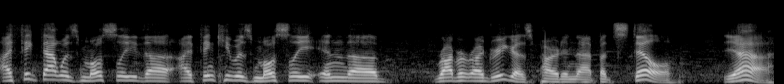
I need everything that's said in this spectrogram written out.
I think that was mostly the. I think he was mostly in the Robert Rodriguez part in that, but still, yeah.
